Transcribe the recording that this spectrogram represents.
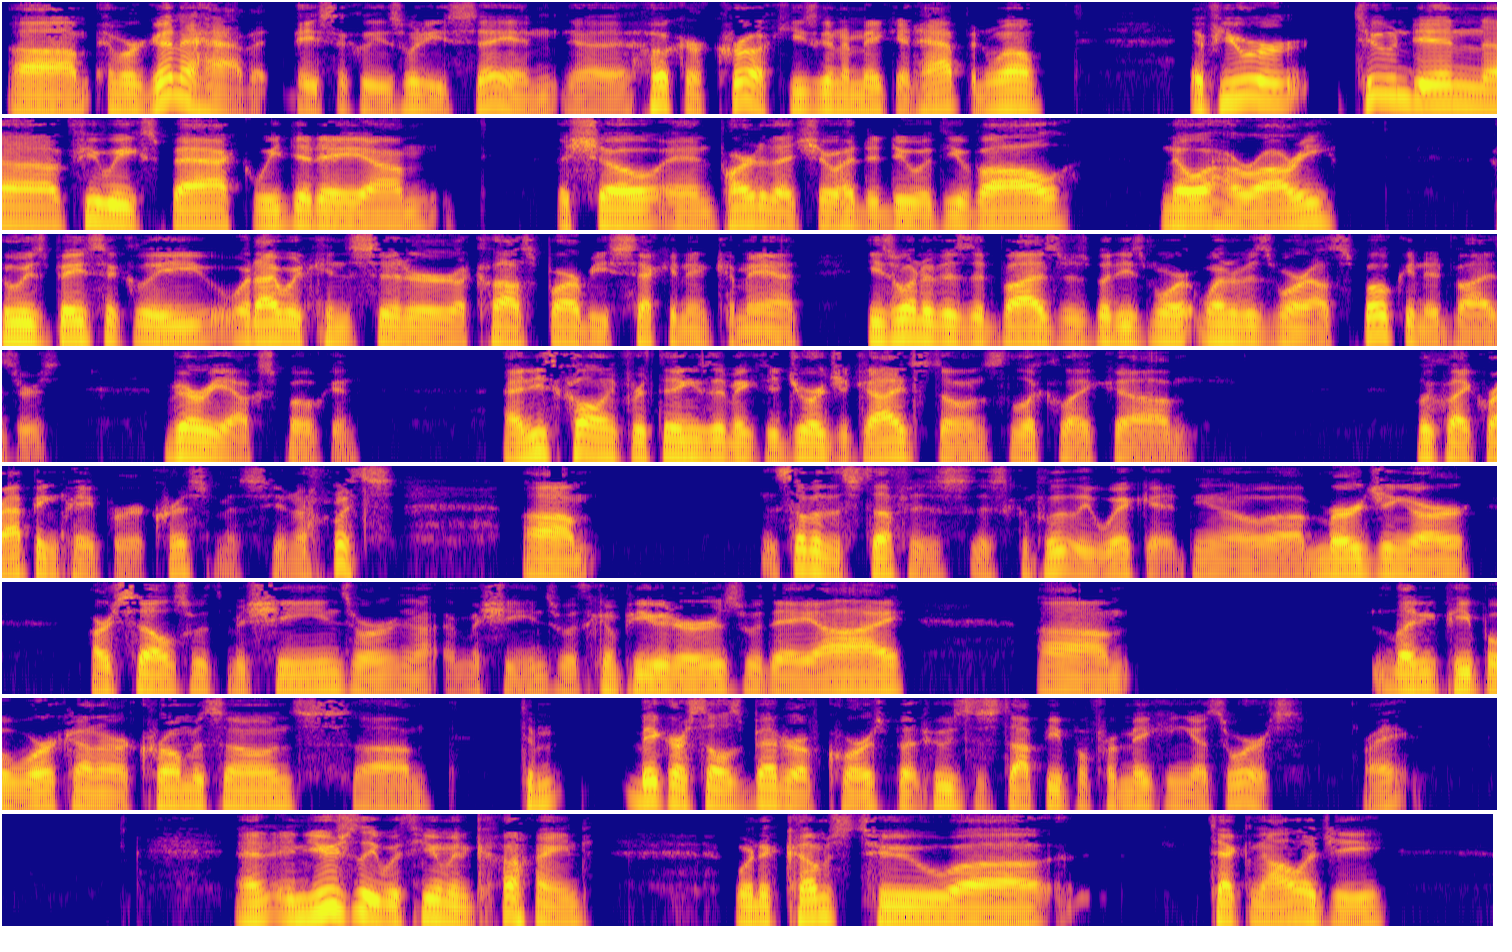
um, and we're going to have it." Basically, is what he's saying. Uh, hook or crook, he's going to make it happen. Well, if you were tuned in uh, a few weeks back, we did a um, a show, and part of that show had to do with Yuval Noah Harari, who is basically what I would consider a Klaus Barbie second in command. He's one of his advisors, but he's more one of his more outspoken advisors, very outspoken, and he's calling for things that make the Georgia Guidestones look like um, look like wrapping paper at Christmas. You know, it's um, some of the stuff is is completely wicked. You know, uh, merging our ourselves with machines or not machines with computers with AI, um, letting people work on our chromosomes um, to make ourselves better, of course. But who's to stop people from making us worse, right? And and usually with humankind, when it comes to uh, technology,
